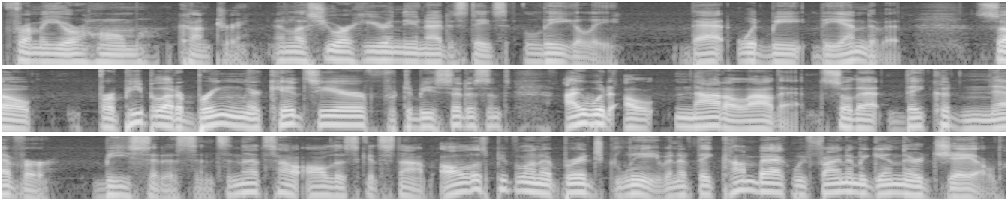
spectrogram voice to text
from your home country unless you are here in the United States legally. That would be the end of it. So for people that are bringing their kids here for, to be citizens, I would al- not allow that so that they could never be citizens. And that's how all this gets stopped. All those people on that bridge leave. And if they come back, we find them again, they're jailed.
